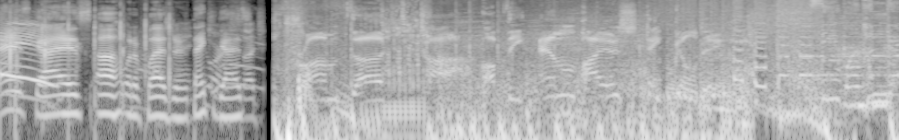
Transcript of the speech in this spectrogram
Hey! Thanks, guys. Uh, what a pleasure. Thank you, are guys. From the top of the Empire State Building. Z100.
